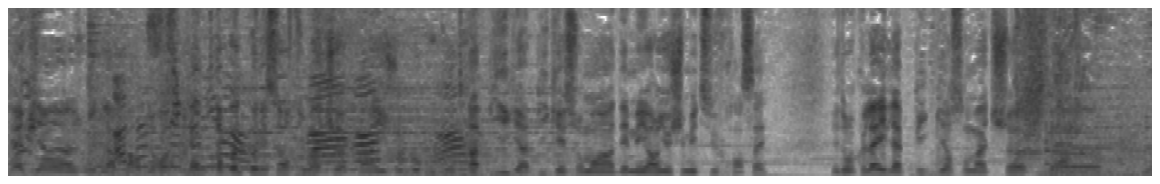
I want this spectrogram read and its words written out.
Très bien joué de la part de Rock. Il a une très bonne connaissance du match-up. Hein. Il joue beaucoup contre Apig. Apig est sûrement un des meilleurs Yoshimitsu français. Et donc là, il applique bien son match-up. Euh,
